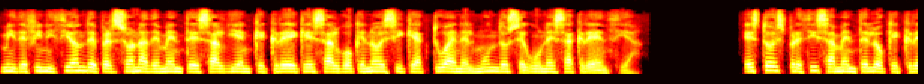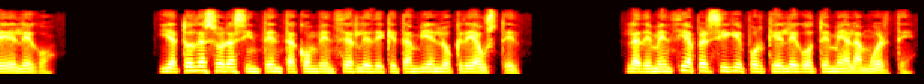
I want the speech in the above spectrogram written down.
Mi definición de persona demente es alguien que cree que es algo que no es y que actúa en el mundo según esa creencia. Esto es precisamente lo que cree el ego. Y a todas horas intenta convencerle de que también lo crea usted. La demencia persigue porque el ego teme a la muerte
